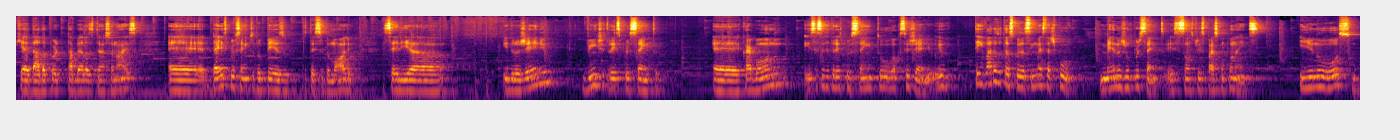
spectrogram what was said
que é dada por tabelas internacionais, é 10% do peso do tecido mole seria hidrogênio, 23% é carbono e 63% oxigênio. E tem várias outras coisas assim, mas tá tipo menos de 1%. Esses são os principais componentes. E no osso,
